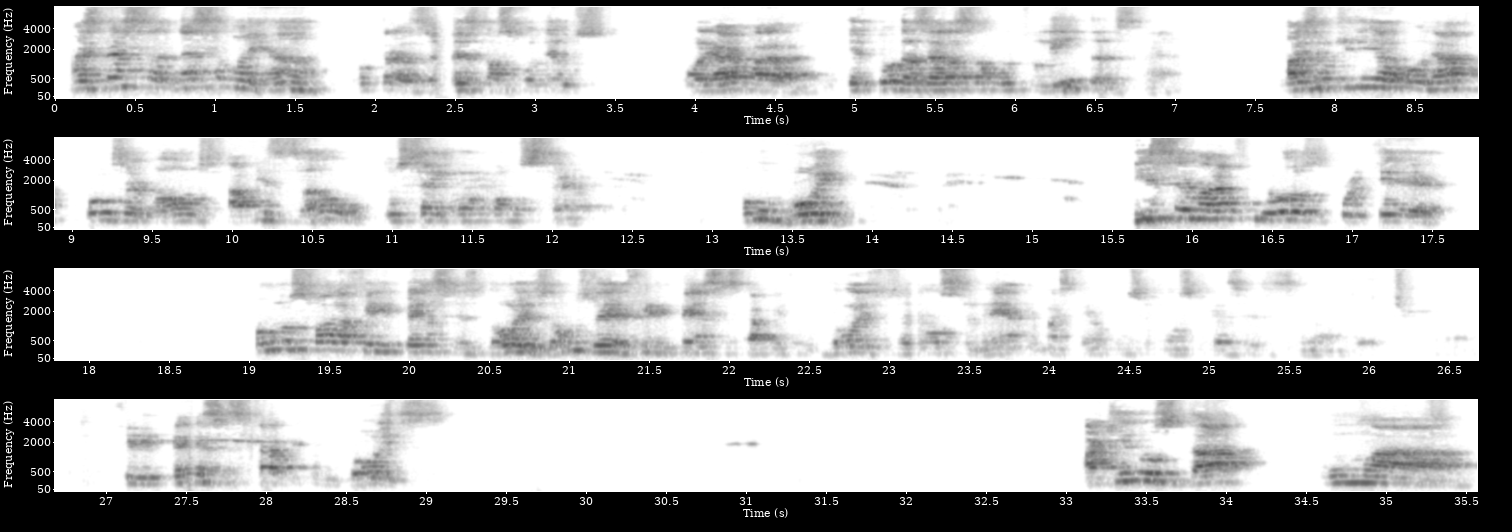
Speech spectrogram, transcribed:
Mas nessa, nessa manhã, outras vezes nós podemos olhar para, porque todas elas são muito lindas, né? Mas eu queria olhar com os irmãos a visão do Senhor como servo, como boi, isso é maravilhoso, porque, como nos fala Filipenses 2, vamos ver Filipenses capítulo 2, os irmãos se lembram, mas tem alguns irmãos que às vezes não. Filipenses capítulo 2. Aqui nos dá uma,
